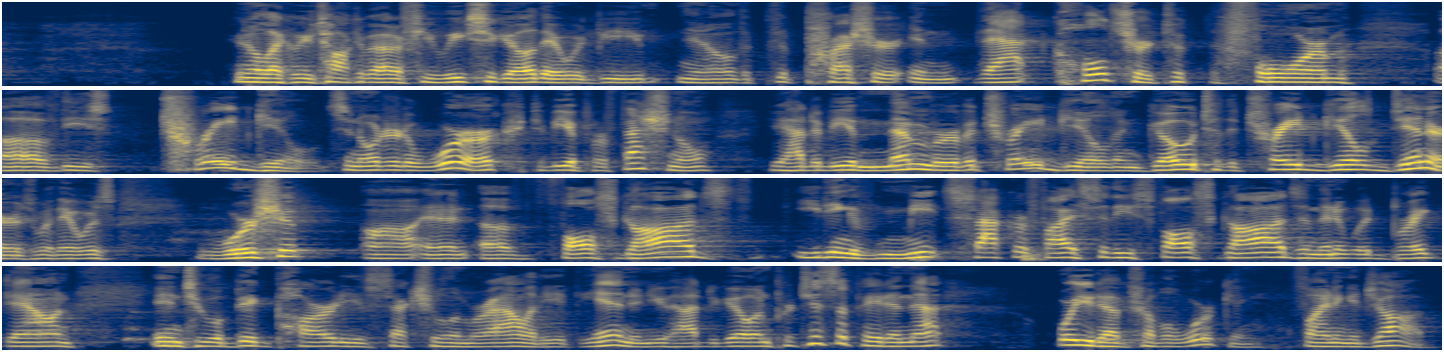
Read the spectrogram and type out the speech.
you know, like we talked about a few weeks ago, there would be, you know, the, the, pressure in that culture took the form of these trade guilds. In order to work, to be a professional, you had to be a member of a trade guild and go to the trade guild dinners where there was worship uh, and of false gods, eating of meat sacrificed to these false gods, and then it would break down into a big party of sexual immorality at the end, and you had to go and participate in that, or you'd have trouble working, finding a job.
